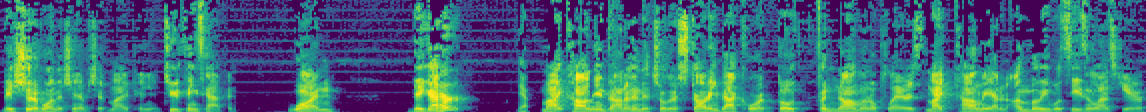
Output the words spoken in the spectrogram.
They should have won the championship, in my opinion. Two things happened. One, they got hurt. Yep. Mike Conley and Donovan Mitchell, they're starting backcourt, both phenomenal players. Mike Conley had an unbelievable season last year,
